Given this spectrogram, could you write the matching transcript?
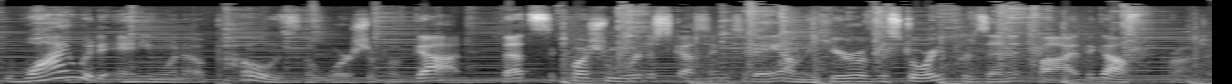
Why would anyone oppose the worship of God? That's the question we're discussing today on the Hero of the Story presented by the Gospel Project.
